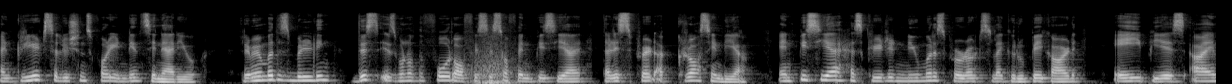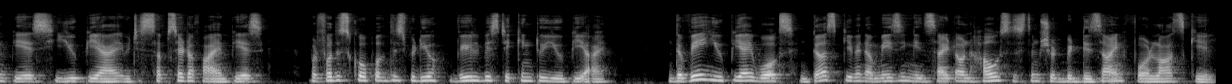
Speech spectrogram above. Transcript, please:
and create solutions for Indian scenario. Remember this building? This is one of the four offices of NPCI that is spread across India. NPCI has created numerous products like RuPay card, AEPS, IMPS, UPI which is subset of IMPS but for the scope of this video we will be sticking to UPI. The way UPI works does give an amazing insight on how systems should be designed for large scale.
